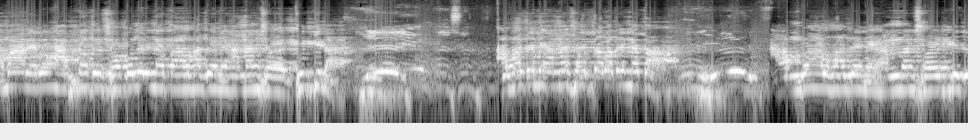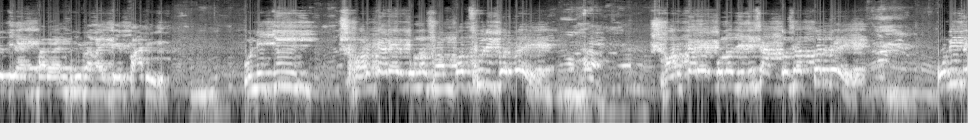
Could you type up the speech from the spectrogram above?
আমার এবং আপনাদের সকলের নেতা আলহাজ আমি হান্নান সাহেব, ঠিক কিনা? আলহাজ আমি হান্নান সাহেব তো আমাদের নেতা। আমরা আলহাজ আমি হান্নান সাহেবকে যদি একবার এমপি বানাইতে পারি, উনি কি সরকারের কোন সম্পদ চুরি করবে? সরকারের কোন জিনিস আত্মসাৎ করবে? উনি তো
